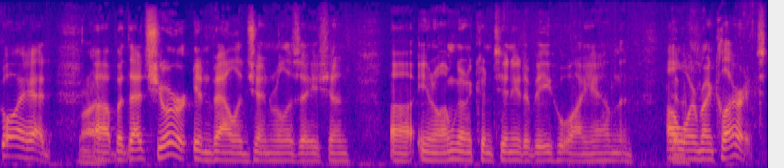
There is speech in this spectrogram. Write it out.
go ahead. Right. Uh, but that's your invalid generalization. Uh, you know, I'm going to continue to be who I am, and I'll And- wear my clerics.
